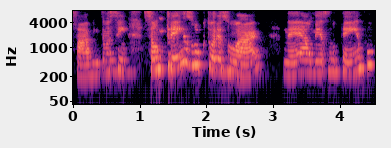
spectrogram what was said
sabe? Então, assim, são três locutoras no ar, né, ao mesmo tempo.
